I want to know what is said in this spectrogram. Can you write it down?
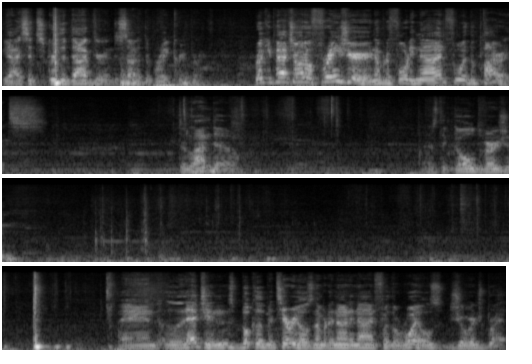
Yeah, I said screw the doctor and decided to break Creeper. Rookie patch auto Frazier, number 49 for the Pirates. Delando. That's the gold version. And Legends booklet materials number to 99 for the Royals, George Brett.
